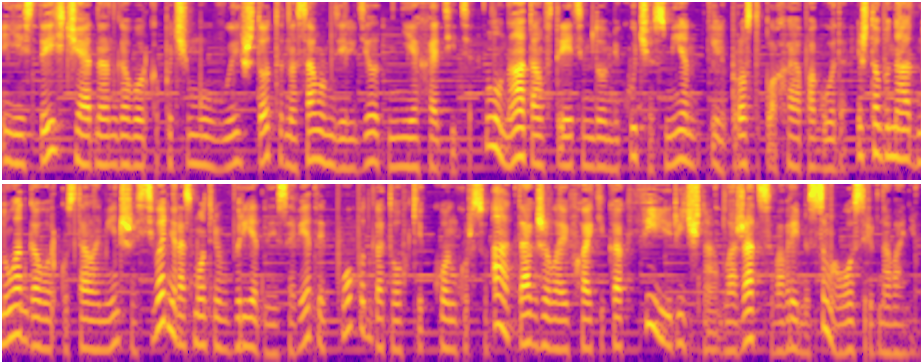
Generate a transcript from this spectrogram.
есть тысяча и одна отговорка, почему вы что-то на самом деле делать не хотите. Луна там в третьем доме, куча смен или просто плохая погода. И чтобы на одну отговорку стало меньше, сегодня рассмотрим вредные советы по подготовке к конкурсу, а также лайфхаки, как феерично облажаться во время самого соревнования.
